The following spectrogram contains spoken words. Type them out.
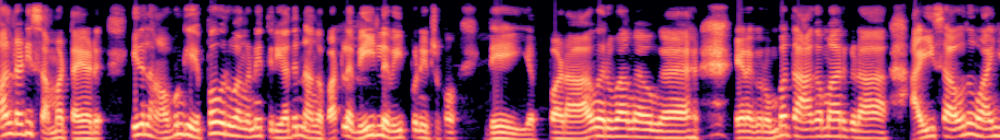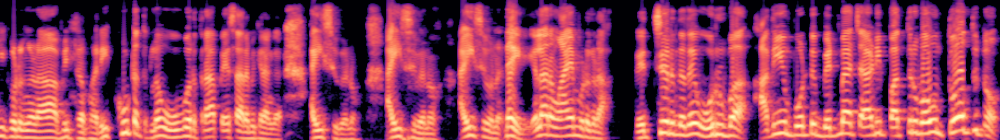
ஆல்ரெடி செம்ம டயர்டு இதில் அவங்க எப்போ வருவாங்கன்னே தெரியாது. நாங்கள் பாட்டில் வெயிலில் வெயிட் பண்ணிகிட்ருக்கோம் டேய் எப்படா வருவாங்க அவங்க? எனக்கு ரொம்ப தாகமாக இருக்குடா. ஐஸாவது வாங்கி கொடுங்கடா அப்படின்ற மாதிரி கூட்டத்துக்குள்ளே ஒவ்வொருத்தராக பேச ஆரம்பிக்கிறாங்க. ஐஸ் வேணும் ஐஸ் வேணும் ஐஸ் வேணும். டேய் எல்லாரும் வாய முடுங்கடா. வச்சிருந்ததே ஒரு ரூபாய் அதையும் போட்டு பெட் மேட்ச் ஆடி பத்து ரூபாவும் தோத்துட்டோம்.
